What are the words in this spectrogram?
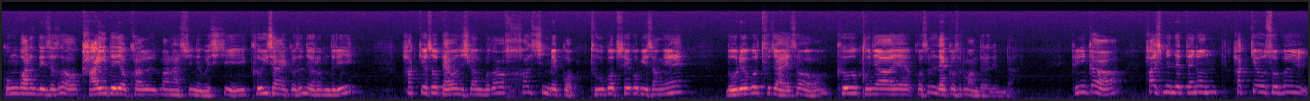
공부하는 데 있어서 가이드 역할만 할 수 있는 것이지 그 이상의 것은 여러분들이 학교에서 배운 시간보다 훨씬 몇 곱, 두 곱, 세 곱 이상의 노력을 투자해서 그 분야의 것을 내 것으로 만들어야 됩니다. 그러니까 80년대 때는 학교 수업을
